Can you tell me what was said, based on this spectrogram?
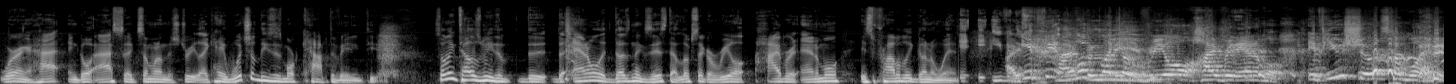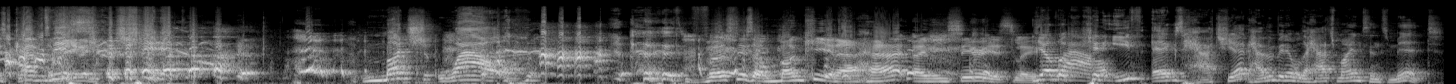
wearing a hat and go ask like someone on the street, like, hey, which of these is more captivating to you? Something tells me the, the, the animal that doesn't exist that looks like a real hybrid animal is probably gonna win. I- I- even I- if, If it looked like a real hybrid animal, if you showed someone It's captivating. this shit, much wow. Versus a monkey in a hat? I mean, seriously. Yeah, look, Wow. can ETH eggs hatch yet? Haven't been able to hatch mine since mint.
